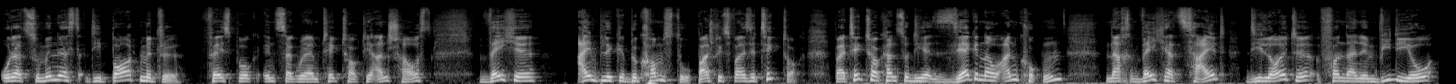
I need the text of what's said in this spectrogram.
oder zumindest die Bordmittel Facebook, Instagram, TikTok dir anschaust, welche Einblicke bekommst du, beispielsweise TikTok. Bei TikTok kannst du dir sehr genau angucken, nach welcher Zeit die Leute von deinem Video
